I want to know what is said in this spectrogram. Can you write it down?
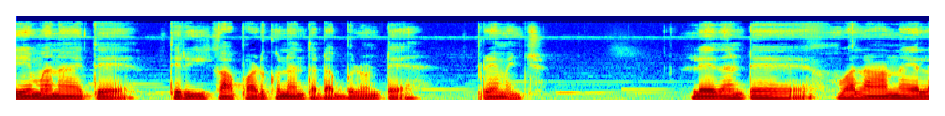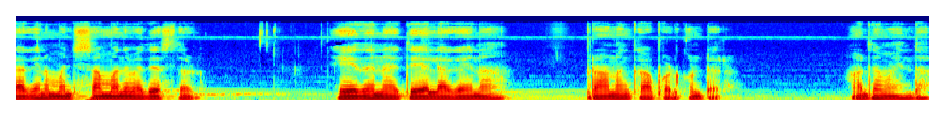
ఏమైనా అయితే తిరిగి కాపాడుకునేంత డబ్బులుంటే ప్రేమించు. లేదంటే వాళ్ళ నాన్న ఎలాగైనా మంచి సంబంధమే తెస్తాడు. ఏదైనా అయితే ఎలాగైనా ప్రాణం కాపాడుకుంటారు. అర్థమైందా?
